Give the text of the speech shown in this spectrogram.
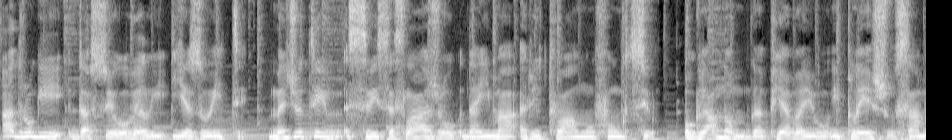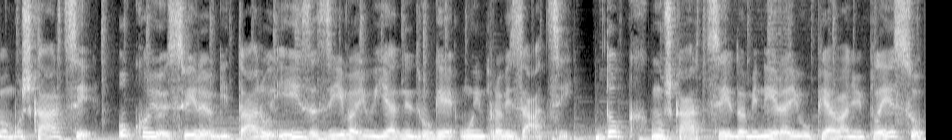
a drugi da su je uveli jezuiti. Međutim, svi se slažu da ima ritualnu funkciju. Uglavnom ga pjevaju i plešu samo muškarci u kojoj sviraju gitaru i izazivaju jedni druge u improvizaciji. Dok muškarci dominiraju u pjevanju i plesu,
